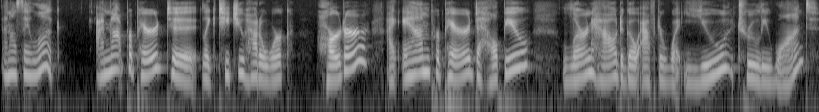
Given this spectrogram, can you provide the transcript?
And I'll say, look, I'm not prepared to like teach you how to work harder. I am prepared to help you learn how to go after what you truly want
